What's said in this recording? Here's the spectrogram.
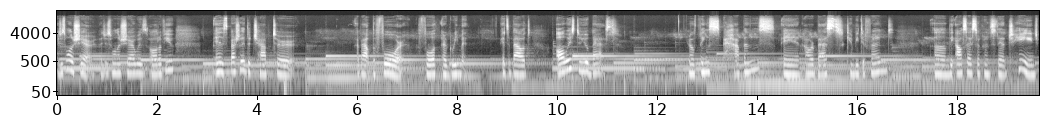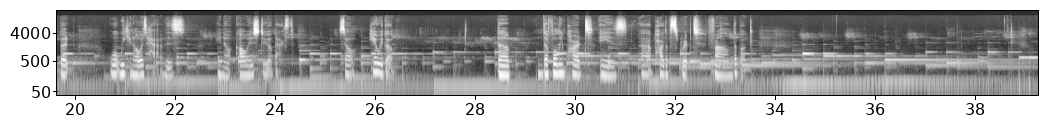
I just want to share. I just want to share with all of you, and especially the chapter about the four fourth agreement. It's about always do your best. You know, things happens and our best can be different. Um, the outside circumstance change, but what we can always have is, you know, always do your best. So here we go. The the following part is uh, part of script from the book.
